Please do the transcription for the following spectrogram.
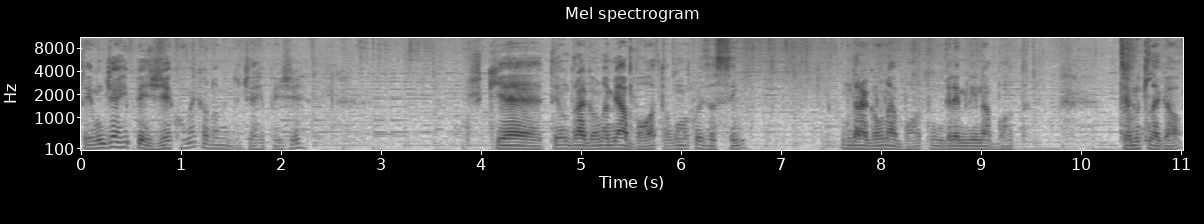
Tem um de RPG, como é que é o nome do de RPG? Acho que é. Tem um dragão na minha bota, alguma coisa assim. Um dragão na bota, um gremlin na bota. Que é muito legal.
